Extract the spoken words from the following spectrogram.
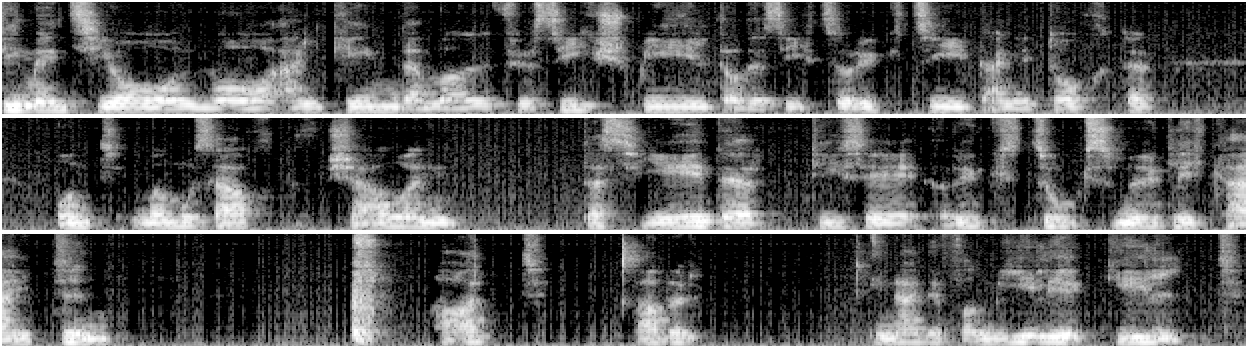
Dimension, wo ein Kind einmal für sich spielt oder sich zurückzieht, eine Tochter. Und man muss auch schauen, dass jeder diese Rückzugsmöglichkeiten hat. Aber in einer Familie gilt,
